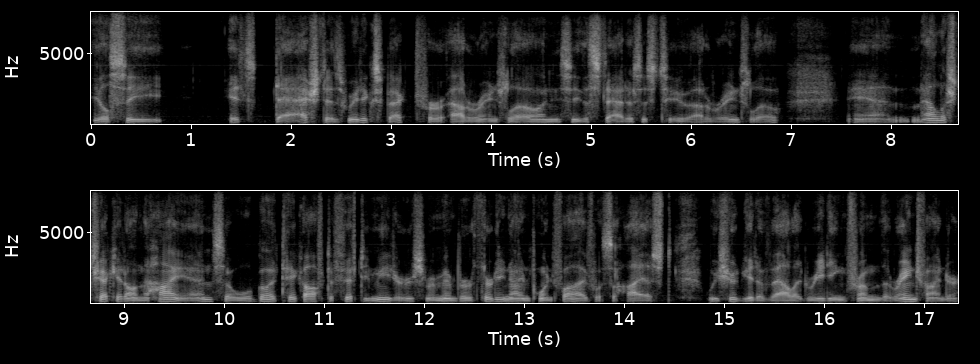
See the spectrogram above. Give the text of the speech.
you'll see it's dashed as we'd expect for out of range low and you see the status is 2 out of range low. And now let's check it on the high end. So we'll go to take off to 50 meters. Remember 39.5 was the highest we should get a valid reading from the rangefinder.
